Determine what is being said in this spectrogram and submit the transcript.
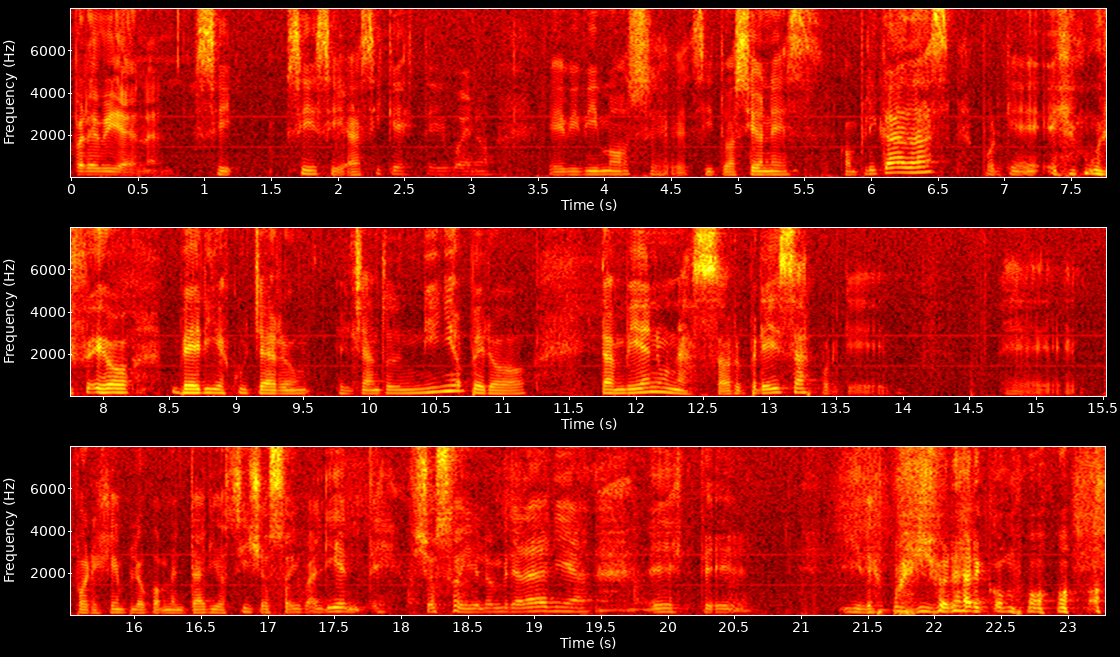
previenen. Sí, sí, sí. Así que, este, bueno, eh, vivimos eh, situaciones complicadas porque es muy feo ver y escuchar el llanto de un niño, pero también unas sorpresas porque eh, por ejemplo, comentarios, sí, yo soy valiente, yo soy el hombre araña, este, y después llorar como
